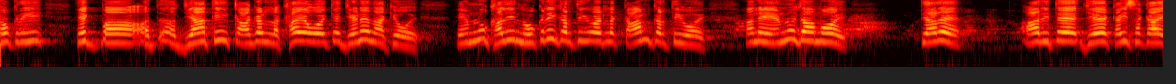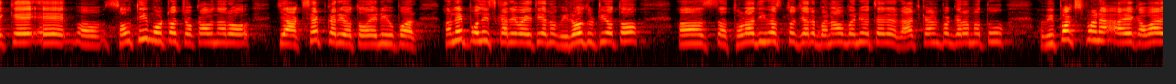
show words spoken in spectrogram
છોકરી એક જ્યાંથી કાગળ લખાયો હોય કે જેણે નાખ્યો હોય, એમનું ખાલી નોકરી કરતી હોય એટલે કામ કરતી હોય અને એમનું જામ હોય, ત્યારે આ રીતે જે કહી શકાય કે એ સૌથી મોટો ચોંકાવનારો જે આક્ષેપ કર્યો હતો એની ઉપર અને પોલીસ કાર્યવાહીથી એનો વિરોધ ઉઠ્યો હતો. થોડા દિવસ તો જ્યારે બનાવ બન્યો ત્યારે રાજકારણ પણ ગરમ હતું. વિપક્ષ પણ આ એક અવાજ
